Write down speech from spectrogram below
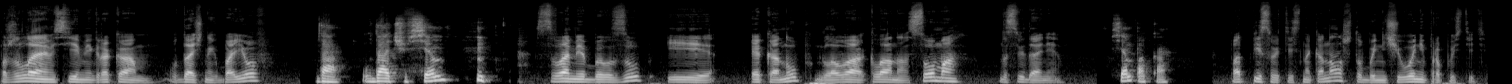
Пожелаем всем игрокам удачных боев. Да, удачи всем. С вами был Зуб и Эконуб, глава клана Сома. До свидания. Всем пока. Подписывайтесь на канал, чтобы ничего не пропустить.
